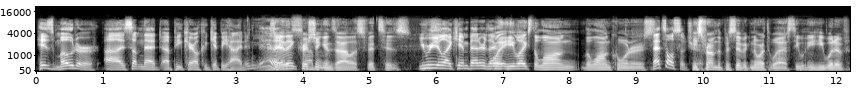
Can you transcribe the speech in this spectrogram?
his motor uh, is something that uh, Pete Carroll could get behind. And yeah, See, I think Christian Gonzalez fits his. you really like him better there. Well, he likes the long the long corners. That's also true. He's from the Pacific Northwest. He he would have,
